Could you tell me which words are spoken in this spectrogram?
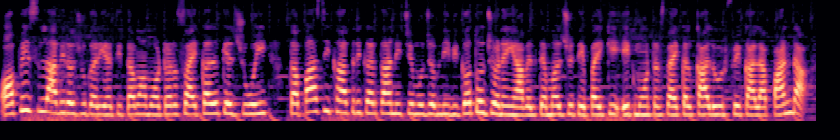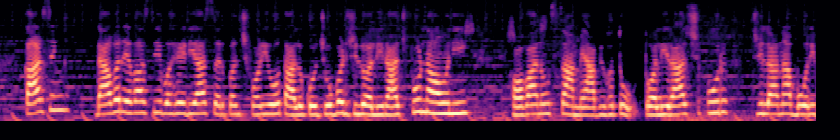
ઓફિસ લાવી રજૂ કરી હતી. તમામ મોટરસાયકલ કે જોઈ તપાસી ખાતરી કરતા નીચે મુજબની વિગતો જણાઈ આવેલ તેમજ તે પૈકી એક મોટરસાયકલ કાલ ઉર્ફે કાલા પાંડા, કારસિંગ ડાબર રહેવાસી બહેડિયા સરપંચ ફળિયો, તાલુકો જોબડ જિલ્લો અલીરાજપુર નાઓની હોવાનું સામે આવ્યું હતું. તો અલીરાજપુર જિલ્લાના બોરી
